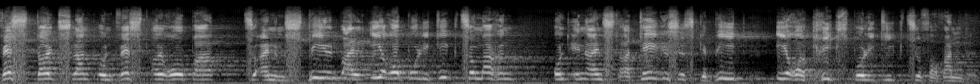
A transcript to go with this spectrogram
Westdeutschland und Westeuropa zu einem Spielball ihrer Politik zu machen und in ein strategisches Gebiet ihrer Kriegspolitik zu verwandeln.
